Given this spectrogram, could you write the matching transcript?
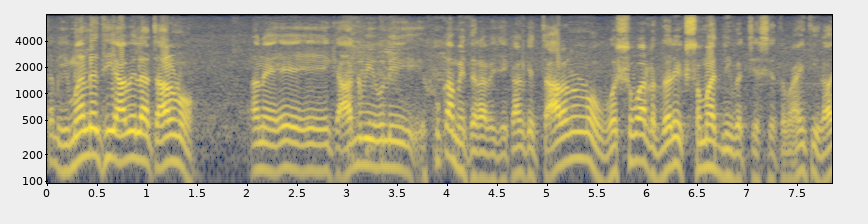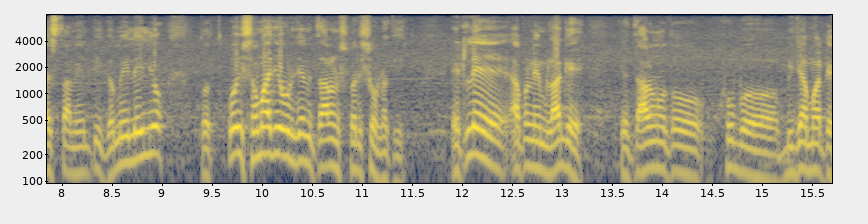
સાહેબ, હિમાલયથી આવેલા ચારણો અને એ એક આગવી ઓલી હુકામે ધરાવે છે, કારણ કે ચારણનો વસવાટ દરેક સમાજની વચ્ચે છે. તમે અહીંથી રાજસ્થાન એમપી ગમે લઈ લો તો કોઈ સમાજ એવો જેને ચારણ સ્પર્શ્યો નથી. એટલે આપણને એમ લાગે કે ચારણો તો ખૂબ બીજા માટે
